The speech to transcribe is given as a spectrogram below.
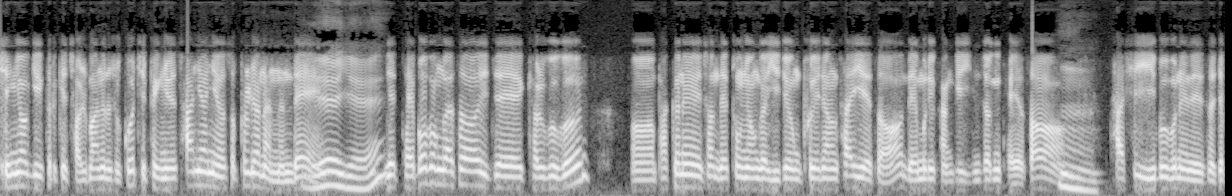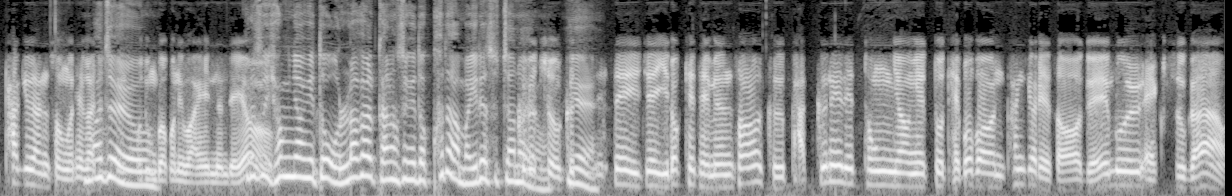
징역이 그렇게 절반으로 줄고 집행유예 4년이어서 풀려났는데 예, 예. 이제 대법원 가서 이제 결국은 어 박근혜 전 대통령과 이재용 부회장 사이에서 뇌물이 관계 인정이 돼서 음. 다시 이 부분에 대해서 이제 파기환송을 해가지고 맞아요. 고등법원에 와 있는데요. 그래서 형량이 더 올라갈 가능성이 더 크다 막 이랬었잖아요. 그렇죠. 예. 그때 이제 이렇게 되면서 그 박근혜 대통령의 또 대법원 판결에서 뇌물 액수가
